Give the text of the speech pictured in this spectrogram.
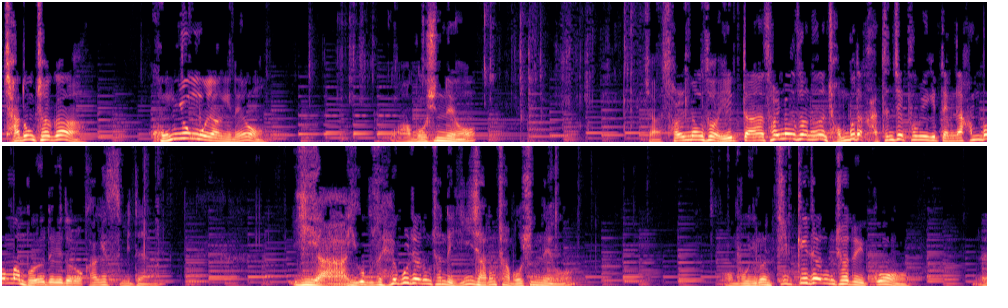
자동차가 공룡 모양이네요. 와, 멋있네요. 자, 설명서. 일단 설명서는 전부 다 같은 제품이기 때문에 한 번만 보여드리도록 하겠습니다. 이야, 이거 무슨 해골 자동차인데 이 자동차 멋있네요. 어, 뭐 이런 집게 자동차도 있고, 네,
